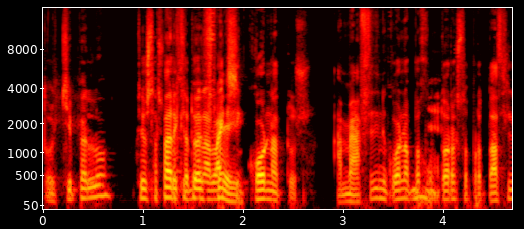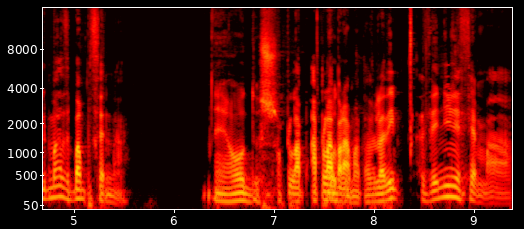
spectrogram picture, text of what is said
το κύπελο. Ποιος θα πάρει και το FA. να αλλάξει η εικόνα τους. Με αυτή την εικόνα που έχουν ναι. τώρα στο πρωτάθλημα δεν πάνε πουθενά. Ναι, όντως. Απλά, απλά πράγματα. Δηλαδή δεν είναι θέμα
